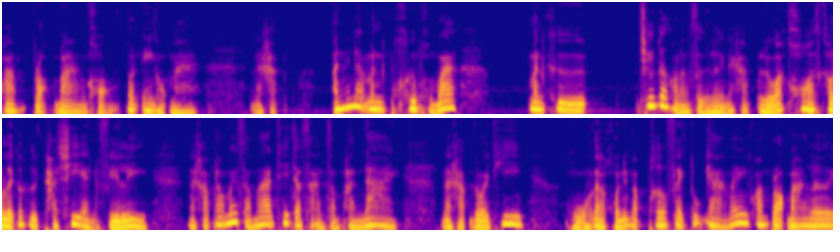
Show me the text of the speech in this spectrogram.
ความเปราะบางของตนเองออกมานะครับ อันนี้แหละมันคือผมว่ามันคือชื่อเรื่องของหนังสือเลยนะครับ หรือว่าคอร์สเขาเลยก็คือ touchy and feely นะครับ เราไม่สามารถที่จะสารสัมพันธ์ได้นะครับ โดยที่โหแต่ละคนนี่แบบเพอร์เฟกทุกอย่างไม่มีความเปราะบางเลย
